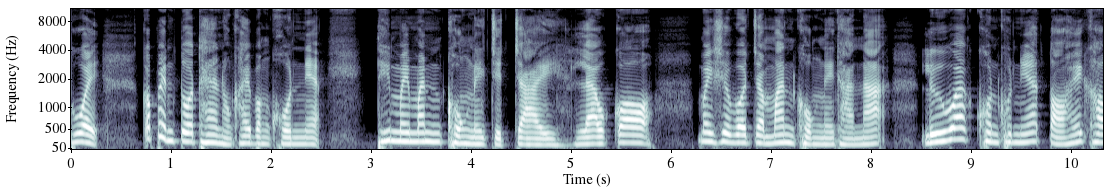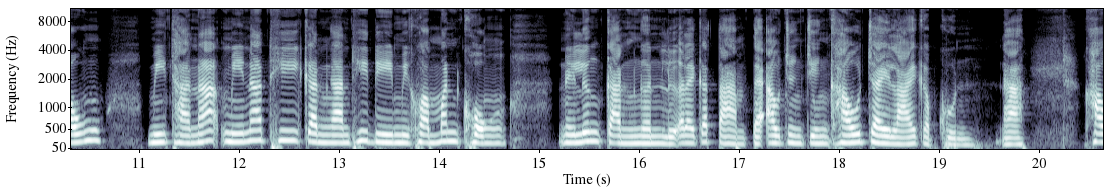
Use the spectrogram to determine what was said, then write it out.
ถ้วย ก็เป็นตัวแทนของใครบางคนเนี่ยที่ไม่มั่นคงในจิตใจแล้วก็ ไม่ใช่ว่าจะมั่นคงในฐานะ หรือว่าคนคนนี้ต่อให้เขามีฐานะมีหน้าที่การงานที่ดีมีความมั่นคงในเรื่องการเงินหรืออะไรก็ตาม แต่เอาจริง ๆ เขาใจร้ายกับคุณนะเขา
